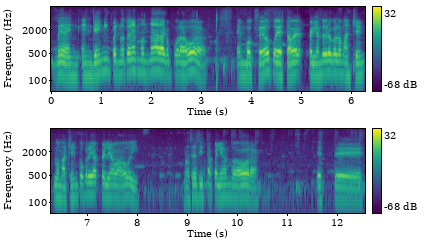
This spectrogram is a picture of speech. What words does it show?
Mira, en, en gaming pues no tenemos nada por ahora en boxeo, pues estaba peleando creo con Lomachenko, Lomachenko peleaba hoy. No sé si está peleando ahora. Este,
